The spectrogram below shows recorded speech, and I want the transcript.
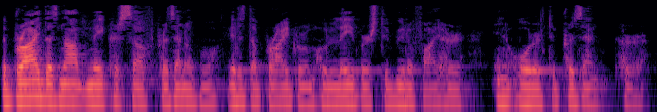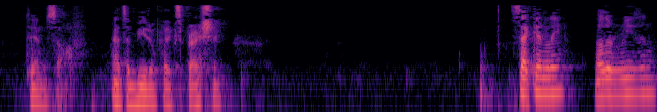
The bride does not make herself presentable. It is the bridegroom who labors to beautify her in order to present her to himself. That's a beautiful expression. Secondly, another reason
